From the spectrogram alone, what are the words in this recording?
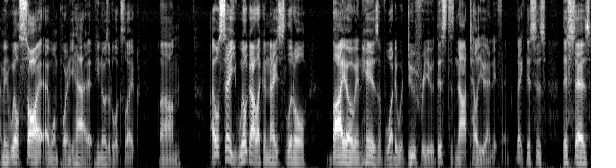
I mean, Will saw it at one point. He had it. He knows what it looks like. Um, I will say, Will got like a nice little bio in his of what it would do for you. This does not tell you anything. Like this is this says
